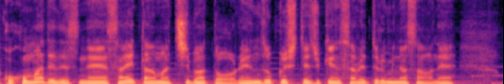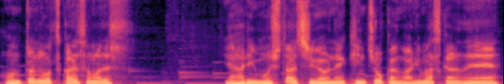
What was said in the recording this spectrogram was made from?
ここまでですね埼玉千葉と連続して受験されてる皆さんはね本当にお疲れ様です。やはり模試とは違うね緊張感がありますからね。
